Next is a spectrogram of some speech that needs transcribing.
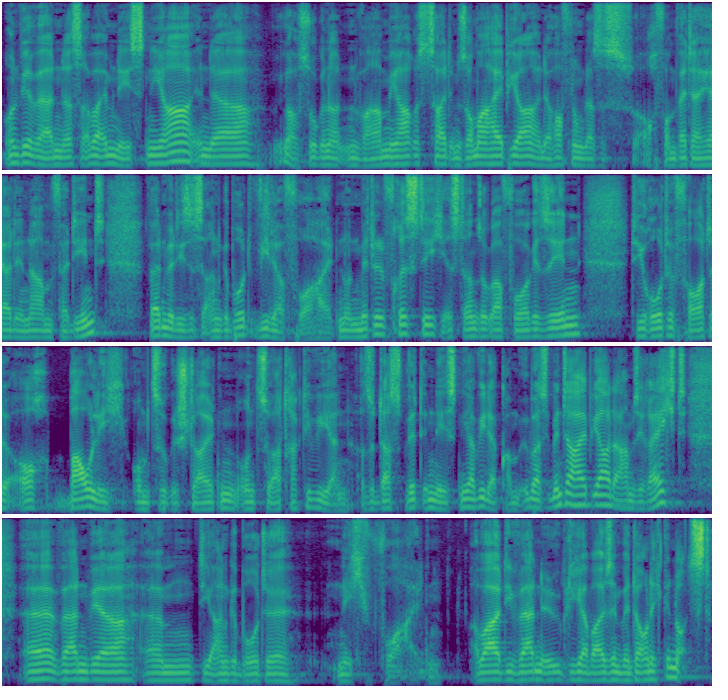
Und wir werden das aber im nächsten Jahr in der ja, sogenannten warmen Jahreszeit, im Sommer Sommerhalbjahr, in der Hoffnung, dass es auch vom Wetter her den Namen verdient, werden wir dieses Angebot wieder vorhalten. Und mittelfristig ist dann sogar vorgesehen, die Rote Pforte auch baulich umzugestalten und zu attraktivieren. Also das wird im nächsten Jahr wiederkommen. Übers Winterhalbjahr, da haben Sie recht, äh, werden wir ähm, die Angebote nicht vorhalten. Aber die werden üblicherweise im Winter auch nicht genutzt.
